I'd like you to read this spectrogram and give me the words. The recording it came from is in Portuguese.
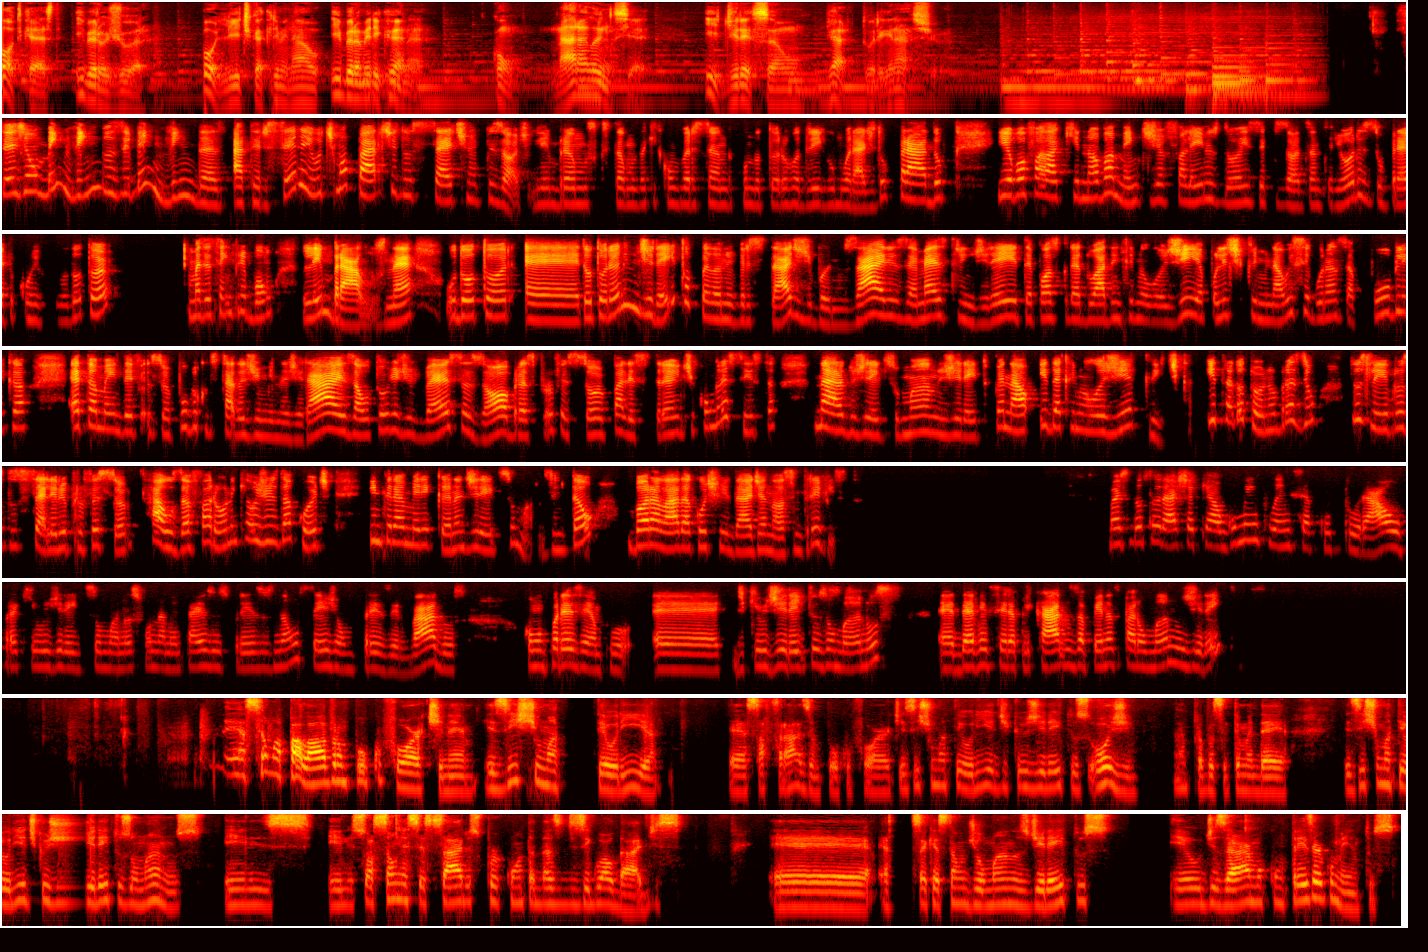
Podcast Iberojur Política Criminal Ibero-Americana com Nara Lância e direção de Arthur Ignacio. Sejam bem-vindos e bem-vindas à terceira e última parte do sétimo episódio. Lembramos que estamos aqui conversando com o Dr. Rodrigo Murad do Prado e eu vou falar aqui novamente, já falei nos dois episódios anteriores, o breve currículo do doutor, mas é sempre bom lembrá-los, né? O doutor é doutorando em Direito pela Universidade de Buenos Aires, é mestre em Direito, é pós-graduado em Criminologia, Política Criminal e Segurança Pública, é também defensor público do Estado de Minas Gerais, autor de diversas obras, professor, palestrante congressista na área dos direitos humanos, direito penal e da criminologia crítica, e tradutor no Brasil dos livros do célebre professor Raul Zaffaroni, que é o juiz da Corte Interamericana de Direitos Humanos. Então, bora lá dar continuidade à nossa entrevista. Mas o doutor acha que há alguma influência cultural para que os direitos humanos fundamentais dos presos não sejam preservados? Como, por exemplo, é, de que os direitos humanos é, devem ser aplicados apenas para humanos direitos? Essa é uma palavra um pouco forte, né? Existe uma teoria, essa frase é um pouco forte, existe uma teoria de que os direitos, hoje, né, para você ter uma ideia, existe uma teoria de que os direitos humanos, eles, eles só são necessários por conta das desigualdades. É, essa questão de humanos direitos, eu desarmo com três argumentos.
